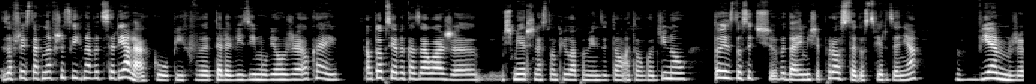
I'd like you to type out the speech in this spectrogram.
Zawsze jest tak na wszystkich, nawet serialach głupich w telewizji mówią, że okej, okay, autopsja wykazała, że śmierć nastąpiła pomiędzy tą a tą godziną. To jest dosyć, wydaje mi się, proste do stwierdzenia. Wiem, że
